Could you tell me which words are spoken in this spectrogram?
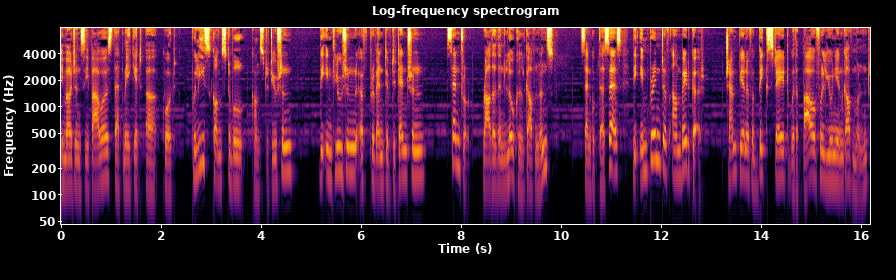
emergency powers that make it a, quote, police constable constitution, the inclusion of preventive detention, central rather than local governance, Sengupta says the imprint of Ambedkar, champion of a big state with a powerful union government,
